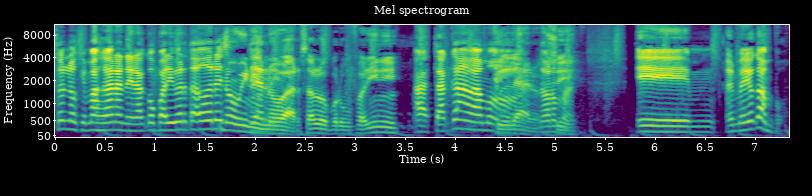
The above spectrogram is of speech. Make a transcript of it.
son los que más ganan en la Copa Libertadores. No vino a innovar, salvo por Buffarini. Hasta acá vamos Claro, normal. Eh, el mediocampo.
